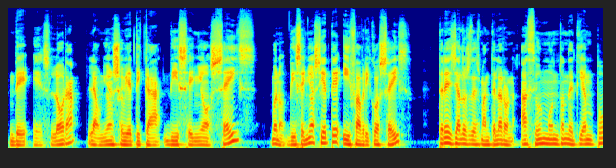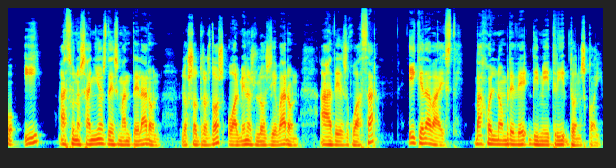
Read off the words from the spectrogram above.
de eslora. La Unión Soviética diseñó 6, bueno, diseñó 7 y fabricó 6, Tres ya los desmantelaron hace un montón de tiempo y hace unos años desmantelaron. Los otros dos, o al menos los llevaron a desguazar, y quedaba este, bajo el nombre de Dmitry Donskoy,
